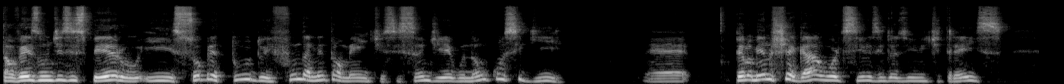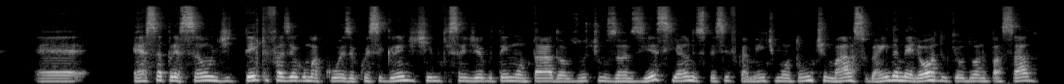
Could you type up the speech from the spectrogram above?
talvez um desespero e, sobretudo e fundamentalmente, se San Diego não conseguir é, pelo menos chegar ao World Series em 2023, é, essa pressão de ter que fazer alguma coisa com esse grande time que San Diego tem montado aos últimos anos, e esse ano especificamente montou um timaço ainda melhor do que o do ano passado,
